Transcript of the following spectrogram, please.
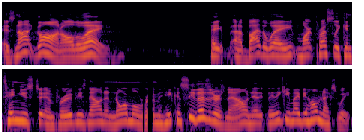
it's not gone all the way. Hey, uh, by the way, Mark Presley continues to improve. He's now in a normal and he can see visitors now, and they think he may be home next week.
